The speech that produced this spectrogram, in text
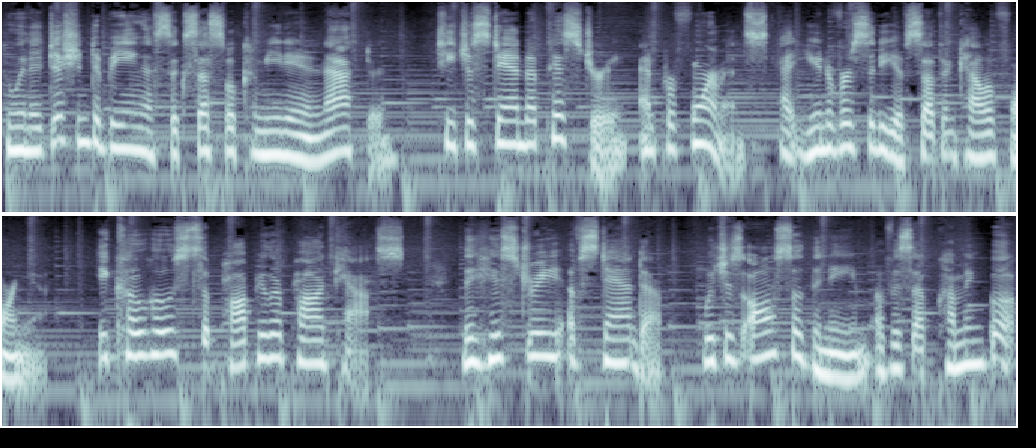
who, in addition to being a successful comedian and actor, teaches stand up history and performance at University of Southern California. He co hosts the popular podcast, The History of Stand Up, which is also the name of his upcoming book.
